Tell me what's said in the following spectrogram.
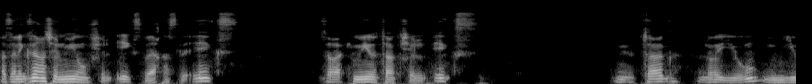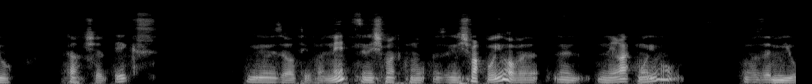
אז הנגזרת של מיו של x ביחס ל-x זה רק מיוטג של x, מיוטג, לא u, מיו, טג של x, מיו זו טבענית, זה נשמע כמו, זה נשמע כמו יו, אבל זה נראה כמו יו, אבל זה מיו.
